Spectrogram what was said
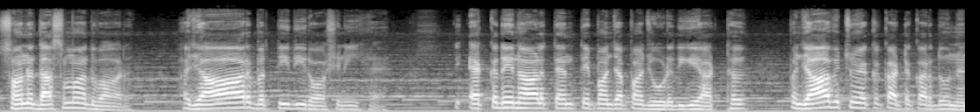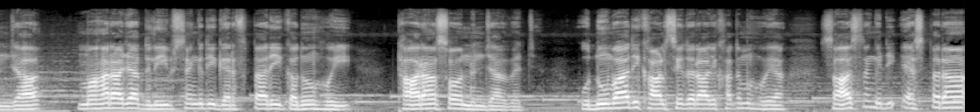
ਸੁਨ ਦਸਵਾਂ ਦਵਾਰ, ਹਜ਼ਾਰ ਬੱਤੀ ਦੀ ਰੋਸ਼ਨੀ ਹੈ। ਤੇ ਇੱਕ ਦੇ ਨਾਲ 3 ਤੇ 5 ਆਪਾਂ ਜੋੜ ਦਈਏ 8 50 ਵਿੱਚੋਂ ਇੱਕ ਘੱਟ ਕਰ ਦੋ 49 ਮਹਾਰਾਜਾ ਦਲੀਪ ਸਿੰਘ ਦੀ ਗ੍ਰਿਫਤਾਰੀ ਕਦੋਂ ਹੋਈ? 1849 ਵਿੱਚ। ਉਦੋਂ ਬਾਅਦ ਹੀ ਖਾਲਸੇ ਦਾ ਰਾਜ ਖਤਮ ਹੋਇਆ। ਸਾਧ ਸੰਗਤ ਜੀ, ਇਸ ਤਰ੍ਹਾਂ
